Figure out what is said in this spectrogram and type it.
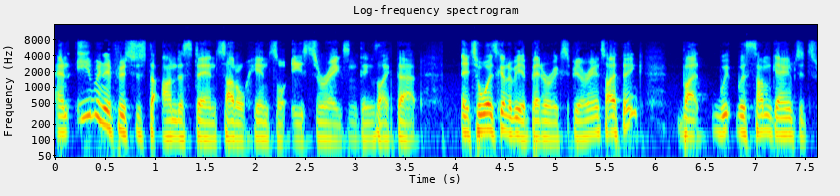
And even if it's just to understand subtle hints or Easter eggs and things like that, it's always going to be a better experience, I think. But with, with some games, it's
